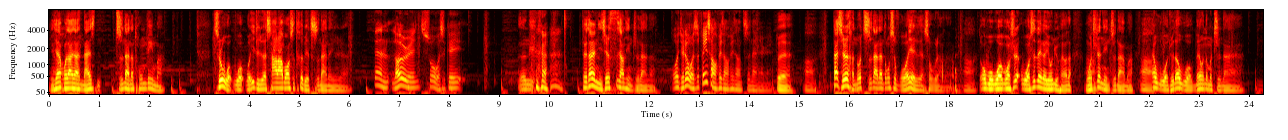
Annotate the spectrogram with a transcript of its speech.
你先回答一下男直男的通病吧。其实我我我一直觉得沙拉包是特别直男的一个人，但老有人说我是 gay，嗯，对，但是你其实思想挺直男的，我觉得我是非常非常非常直男的人对。啊但其实很多直男的东西我也有点受不了的。啊我我我我是我是那个有女朋友的，嗯我是正经直男嘛。啊！但我觉得我没有那么直男，嗯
